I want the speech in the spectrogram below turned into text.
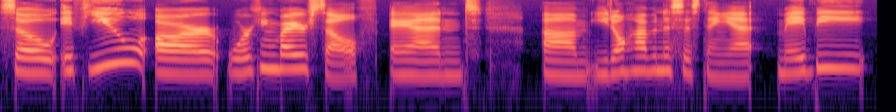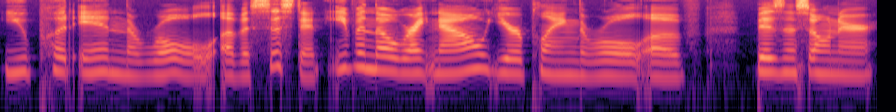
So if you are working by yourself and um, you don't have an assistant yet, maybe you put in the role of assistant, even though right now you're playing the role of business owner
